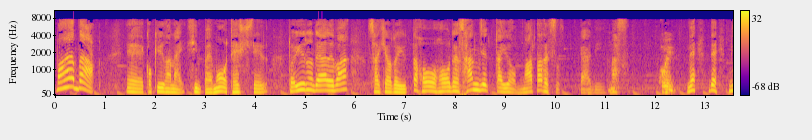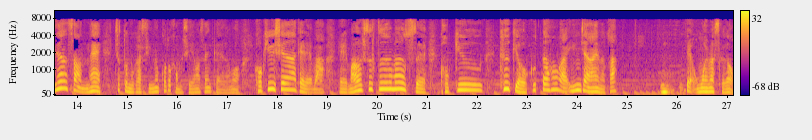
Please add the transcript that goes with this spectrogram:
まだ、えー呼吸がない、心配も停止している。というのであれば、先ほど言った方法で30回をまたです。やります。はい。ね。で、皆さんね、ちょっと昔のことかもしれませんけれども、呼吸してなければ、えーマウストゥーマウスで呼吸、空気を送った方がいいんじゃないのか？うん。って思いますけど、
